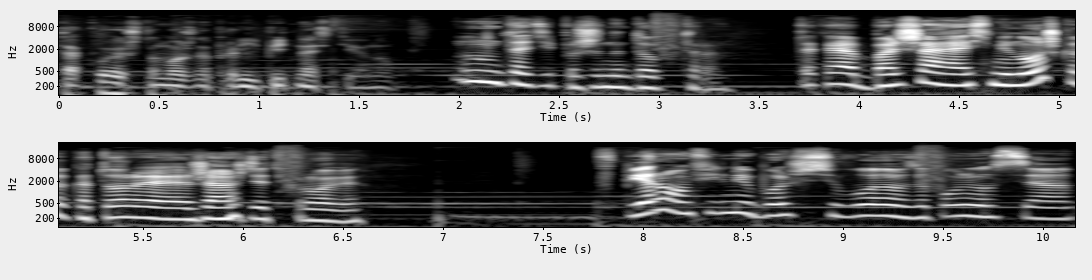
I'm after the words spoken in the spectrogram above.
Такое, что можно прилепить на стену. Ну да, типа жены доктора. Такая большая осьминожка, которая жаждет крови. В первом фильме больше всего запомнился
